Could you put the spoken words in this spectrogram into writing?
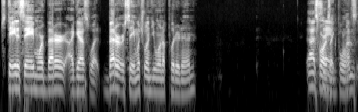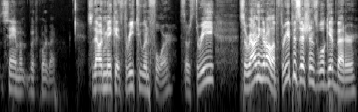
stay the same or better. I guess what better or same? Which one do you want to put it in? Uh, as far same. as like points, I'm same with quarterback. So that would make it three, two, and four. So three. So rounding it all up, three positions will get better.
